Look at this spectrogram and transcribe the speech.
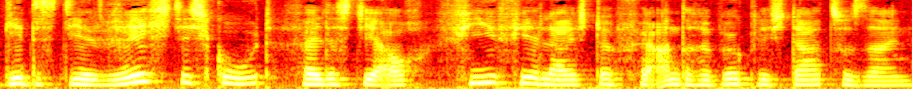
Geht es dir richtig gut, fällt es dir auch viel, viel leichter, für andere wirklich da zu sein.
